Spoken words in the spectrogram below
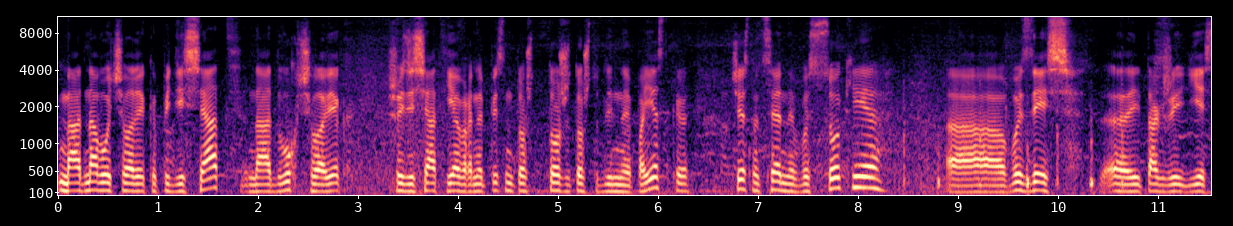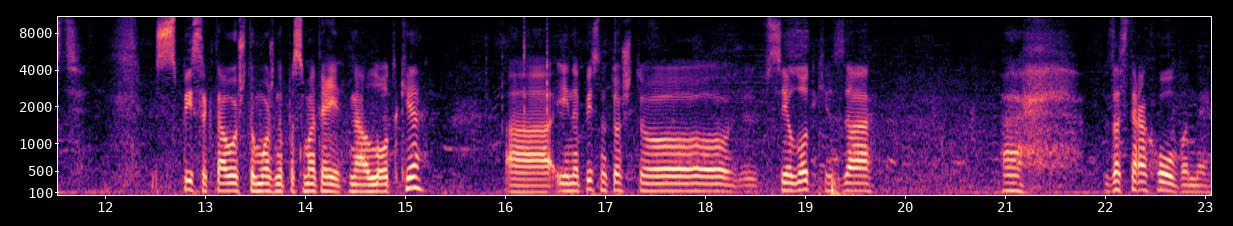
на одного человека 50, на двух человек 60 евро. Написано то, что, тоже то, что длинная поездка. Честно, цены высокие. А, вот здесь и также есть список того, что можно посмотреть на лодке. А, и написано то, что все лодки за, э, застрахованы.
